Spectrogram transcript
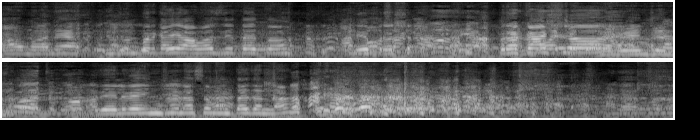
हा मान्या. तिथून पण काही आवाज देत आहेत हे प्रश- प्रकाश रेल्वे इंजिन असं म्हणताय त्यांना?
